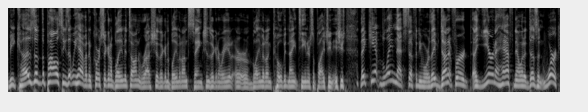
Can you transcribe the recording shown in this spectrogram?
because of the policies that we have. And of course, they're going to blame it on Russia. They're going to blame it on sanctions. They're going to blame it on COVID 19 or supply chain issues. They can't blame that stuff anymore. They've done it for a year and a half now and it doesn't work.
